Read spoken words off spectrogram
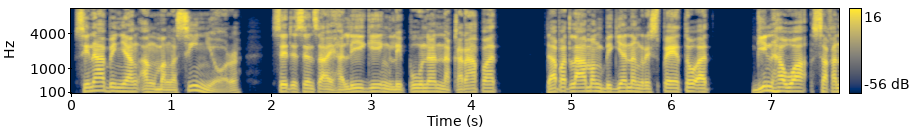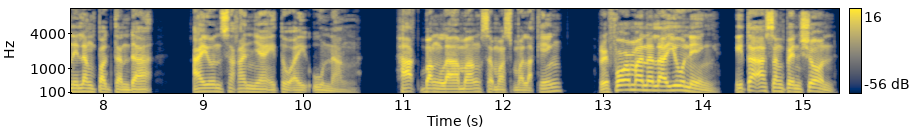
sinabi niyang ang mga senior citizens ay haliging lipunan na karapat, dapat lamang bigyan ng respeto at ginhawa sa kanilang pagtanda. Ayon sa kanya ito ay unang hakbang lamang sa mas malaking reforma na layuning, itaas ang pensyon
